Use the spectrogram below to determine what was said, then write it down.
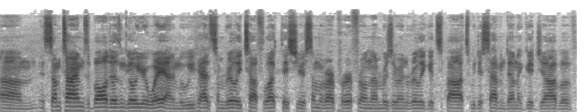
Um, and sometimes the ball doesn't go your way. I mean, we've had some really tough luck this year. Some of our peripheral numbers are in really good spots. We just haven't done a good job of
